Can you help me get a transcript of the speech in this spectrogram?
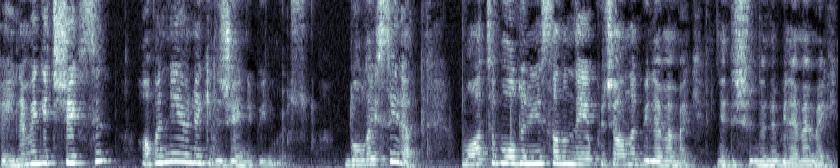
Eyleme geçeceksin ama ne yöne gideceğini bilmiyorsun. Dolayısıyla muhatap olduğun insanın ne yapacağını bilememek, ne düşündüğünü bilememek,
